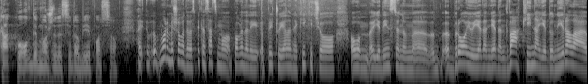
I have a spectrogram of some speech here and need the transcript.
kako ovde može da se dobije posao. Moram još ovo da vas pitam. Sad smo pogledali priču Jelene Kikić o ovom jedinstvenom e, broju 112. Kina je donirala,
